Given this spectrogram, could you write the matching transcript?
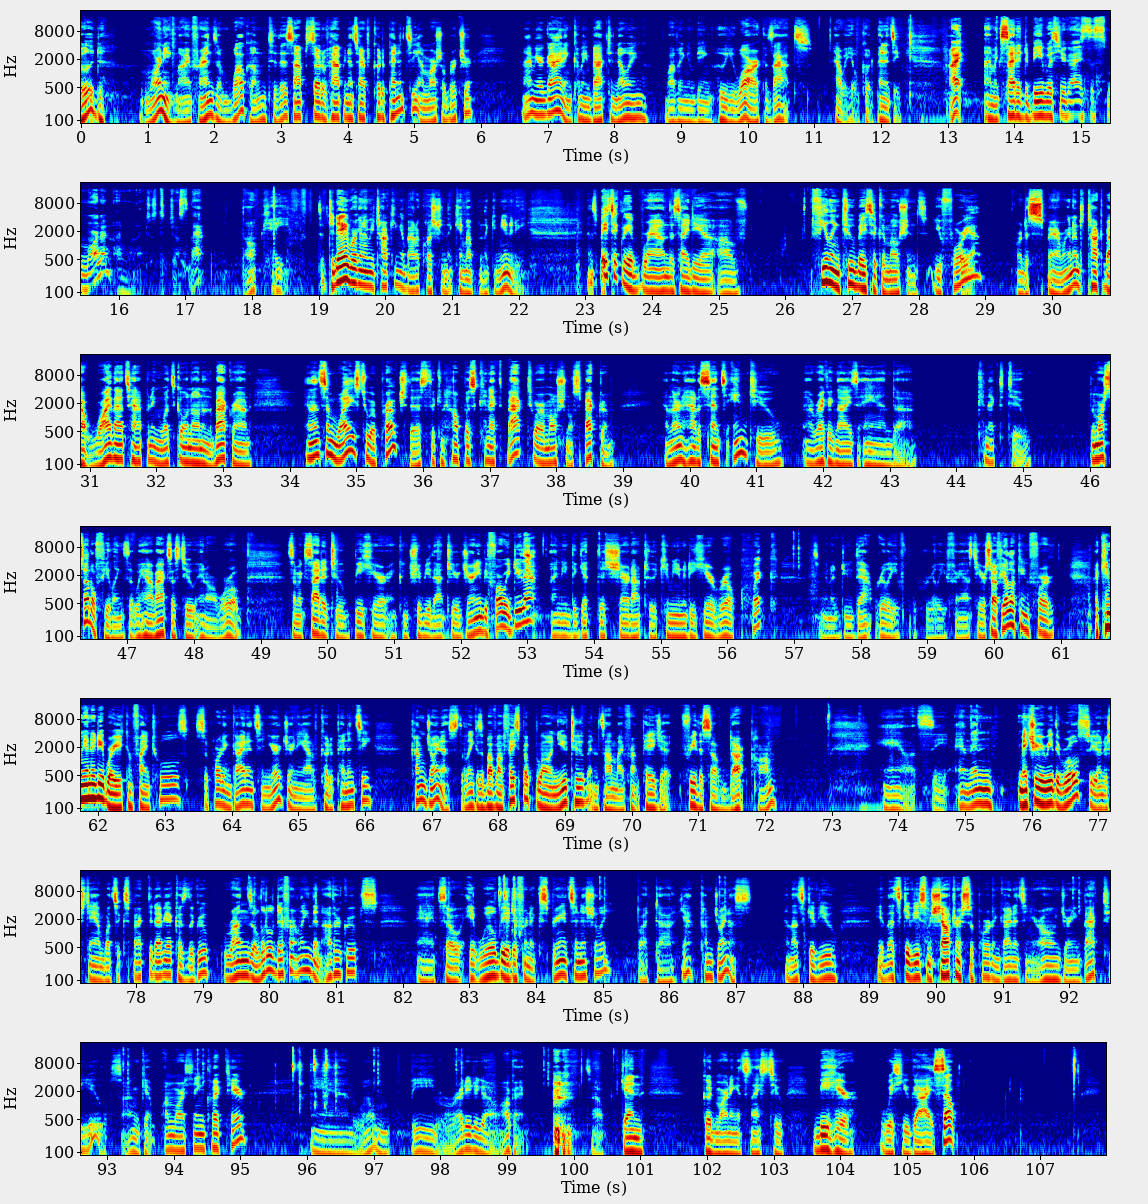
Good morning, my friends, and welcome to this episode of Happiness After Codependency. I'm Marshall Burtcher, and I'm your guide in coming back to knowing, loving, and being who you are, because that's how we heal codependency. All right, I'm excited to be with you guys this morning. I'm going to just adjust that. Okay, so today we're going to be talking about a question that came up in the community. It's basically around this idea of feeling two basic emotions euphoria or despair. We're going to talk about why that's happening, what's going on in the background, and then some ways to approach this that can help us connect back to our emotional spectrum and learn how to sense into, uh, recognize, and uh, connect to the more subtle feelings that we have access to in our world. So I'm excited to be here and contribute that to your journey. Before we do that, I need to get this shared out to the community here real quick. So I'm going to do that really, really fast here. So if you're looking for a community where you can find tools, support, and guidance in your journey out of codependency, come join us. The link is above on Facebook, below on YouTube, and it's on my front page at freetheself.com. And let's see. And then make sure you read the rules so you understand what's expected of you because the group runs a little differently than other groups. And so it will be a different experience initially. But uh, yeah, come join us. And let's give you let's give you some shelter, support, and guidance in your own journey back to you. So I'm gonna get one more thing clicked here. And we'll be ready to go. Okay. so again, good morning. It's nice to be here with you guys. So,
